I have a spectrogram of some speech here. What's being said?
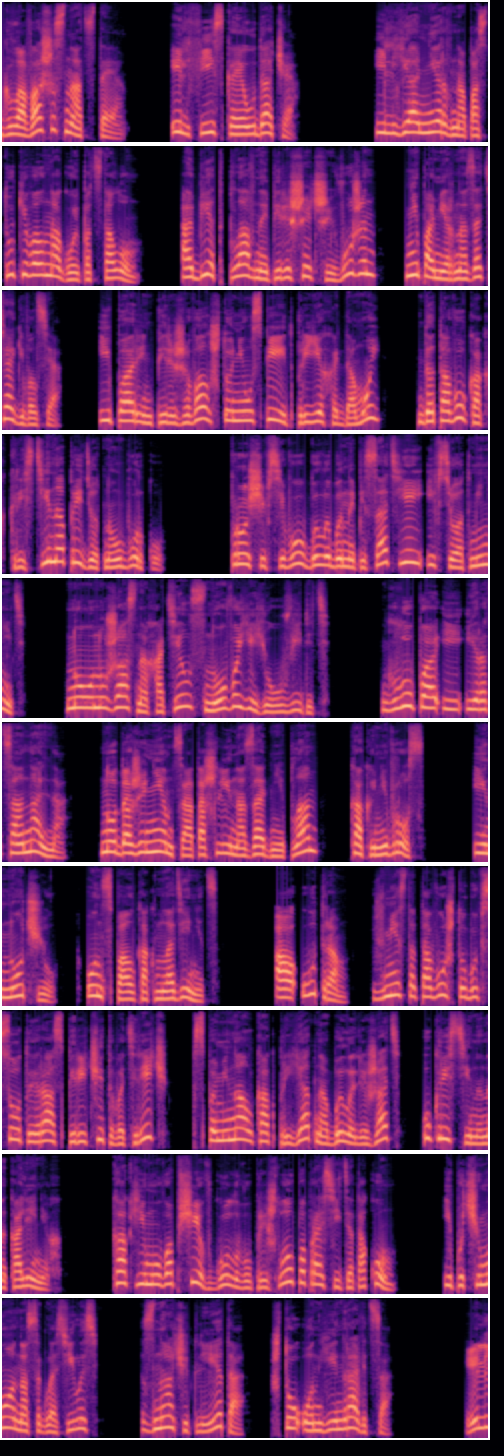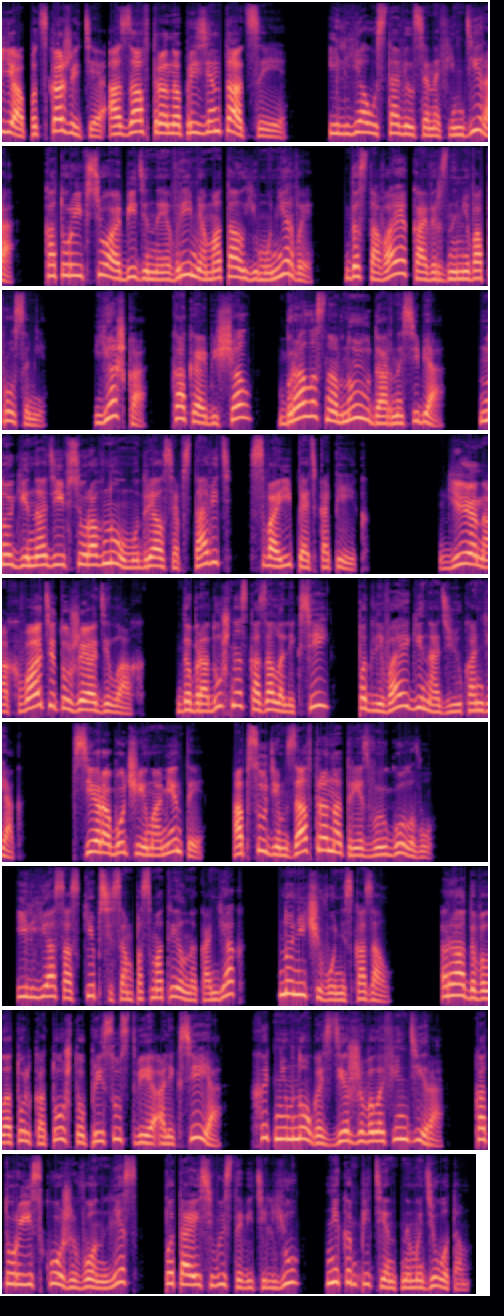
Глава 16. Эльфийская удача. Илья нервно постукивал ногой под столом. Обед, плавно перешедший в ужин, непомерно затягивался, и парень переживал, что не успеет приехать домой до того, как Кристина придет на уборку. Проще всего было бы написать ей и все отменить, но он ужасно хотел снова ее увидеть. Глупо и иррационально, но даже немцы отошли на задний план, как и невроз. И ночью он спал как младенец. А утром, вместо того, чтобы в сотый раз перечитывать речь, вспоминал, как приятно было лежать у Кристины на коленях. Как ему вообще в голову пришло попросить о таком? И почему она согласилась? Значит ли это, что он ей нравится? «Илья, подскажите, а завтра на презентации?» Илья уставился на Финдира, который все обеденное время мотал ему нервы, доставая каверзными вопросами. Яшка, как и обещал, брал основной удар на себя, но Геннадий все равно умудрялся вставить свои пять копеек. «Гена, хватит уже о делах!» — добродушно сказал Алексей, подливая Геннадию коньяк. «Все рабочие моменты обсудим завтра на трезвую голову». Илья со скепсисом посмотрел на коньяк, но ничего не сказал. Радовало только то, что присутствие Алексея хоть немного сдерживало Финдира, который из кожи вон лез пытаясь выставить Илью некомпетентным идиотом.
